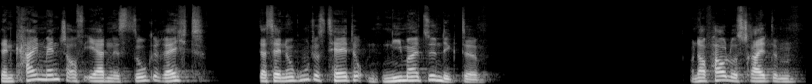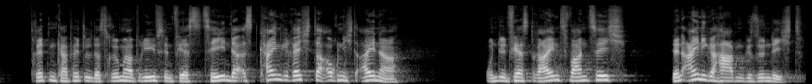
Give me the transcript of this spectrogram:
denn kein Mensch auf Erden ist so gerecht, dass er nur Gutes täte und niemals sündigte. Und auch Paulus schreibt im dritten Kapitel des Römerbriefs in Vers 10, da ist kein Gerechter, auch nicht einer. Und in Vers 23, denn einige haben gesündigt.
